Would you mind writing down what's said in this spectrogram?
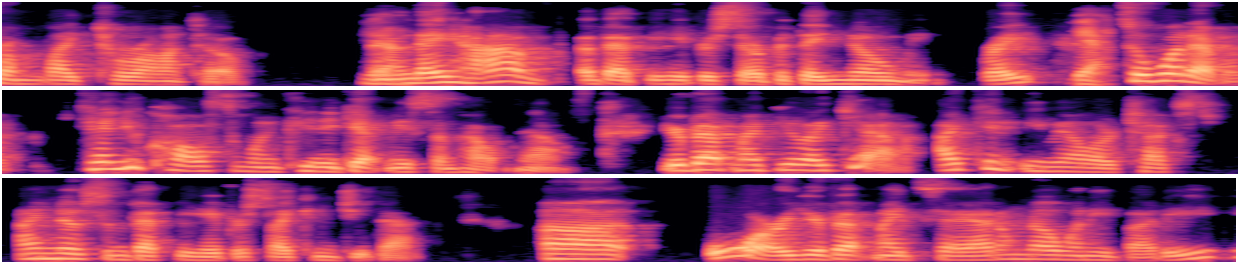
from like Toronto Yeah. and they have a vet behaviorist there, but they know me, right? Yeah. So whatever. Can you call someone? Can you get me some help now? Your vet might be like, yeah, I can email or text. I know some vet behaviorists. I can do that. Uh, or your vet might say, I don't know anybody,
